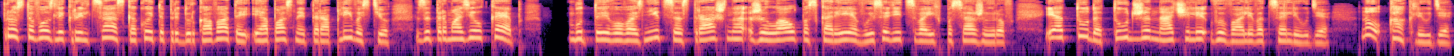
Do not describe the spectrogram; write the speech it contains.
Просто возле крыльца с какой-то придурковатой и опасной торопливостью затормозил Кэп, будто его возница страшно желал поскорее высадить своих пассажиров, и оттуда тут же начали вываливаться люди. Ну, как люди?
